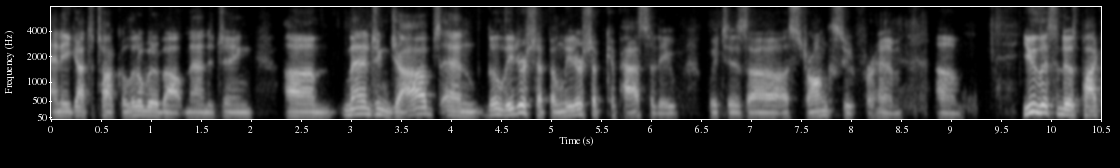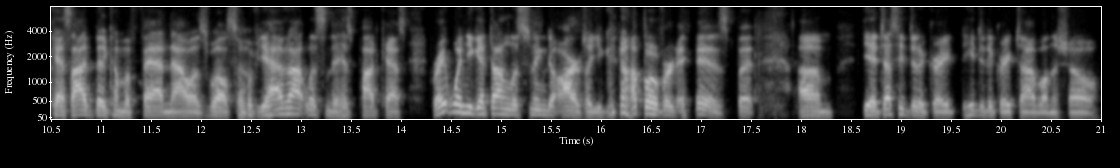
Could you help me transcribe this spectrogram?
and he got to talk a little bit about managing um, managing jobs and the leadership and leadership capacity, which is uh, a strong suit for him. Um, you listen to his podcast. I've become a fan now as well. So if you have not listened to his podcast, right when you get done listening to ours, like you can hop over to his. But um, yeah, Jesse did a great. He did a great job on the show.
